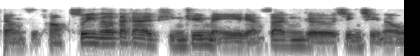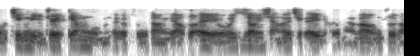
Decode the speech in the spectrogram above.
这样子啊。所以呢，大概平均每两三个星期呢，我们经理就会刁我们那个组长，要说，哎，我们是叫你想那几个 app 呢，那我们组长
